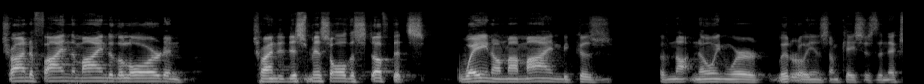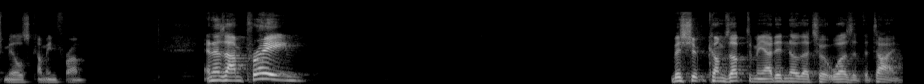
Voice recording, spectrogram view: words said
trying to find the mind of the Lord and trying to dismiss all the stuff that's weighing on my mind because of not knowing where, literally, in some cases, the next meal is coming from. And as I'm praying, Bishop comes up to me. I didn't know that's who it was at the time.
